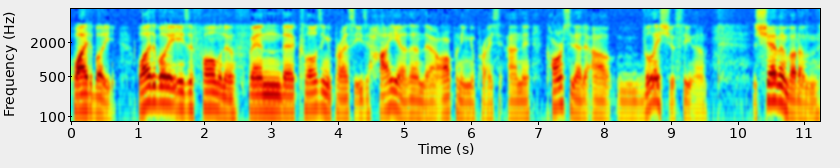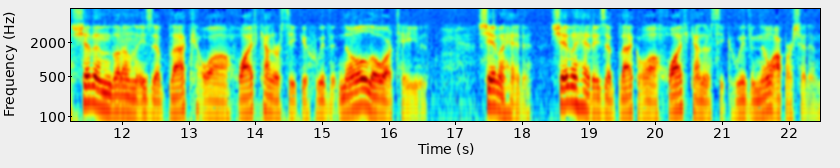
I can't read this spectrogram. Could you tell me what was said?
White body. White body is formed when the closing price is higher than the opening price and considered a bullish signal. Shaven bottom. Shaven bottom is a black or white candlestick with no lower tail. Shaven head. Shaven head is a black or white candlestick with no upper shadow.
